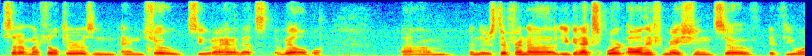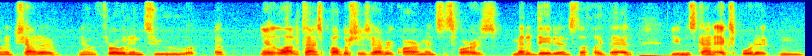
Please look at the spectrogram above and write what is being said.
set up my filters and and show see what I have that's available. Um, and there's different uh, you can export all the information so if, if you want to try to you know throw it into a, a, you know a lot of times publishers have requirements as far as metadata and stuff like that you can just kind of export it and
